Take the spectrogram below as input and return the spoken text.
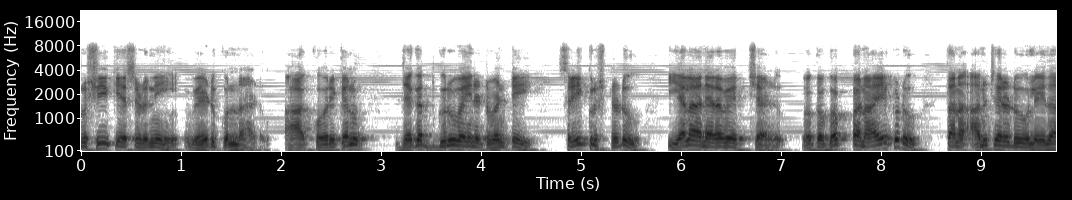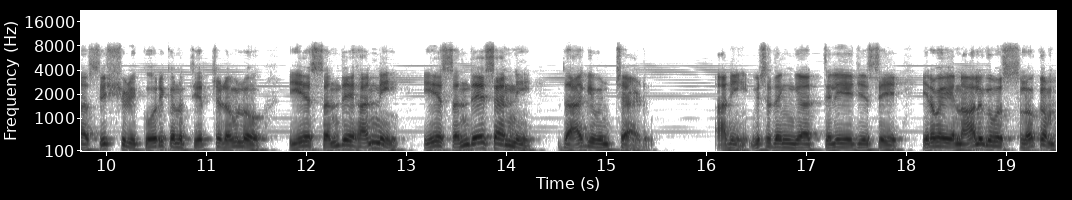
హృషికేశుడిని వేడుకున్నాడు. ఆ కోరికను జగద్గురువైనటువంటి శ్రీకృష్ణుడు ఎలా నెరవేర్చాడు? ఒక గొప్ప నాయకుడు తన అనుచరుడు లేదా శిష్యుడి కోరికను తీర్చడంలో ఏ సందేహాన్ని ఏ సందేశాన్ని దాగి ఉంచాడు? అని విశదంగా తెలియజేసే ఇరవై నాలుగవ శ్లోకం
